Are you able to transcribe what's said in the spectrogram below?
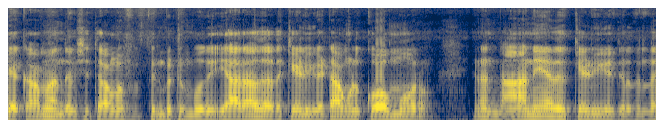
கேட்காம அந்த விஷயத்தை அவங்க பின்பற்றும் போது யாராவது அதை கேள்வி கேட்டால் அவங்களுக்கு கோபமும் வரும். ஏன்னா நானே அதை கேள்வி கேட்குறதில்ல.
